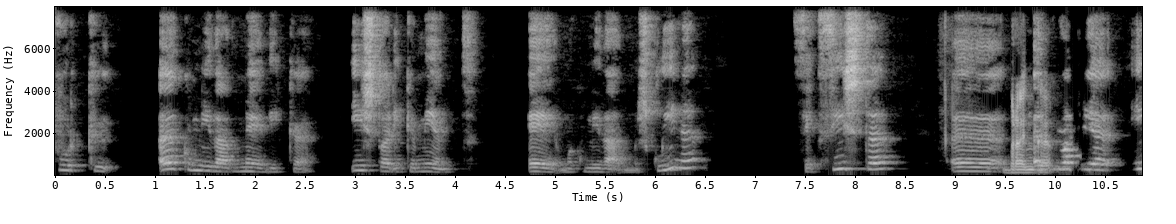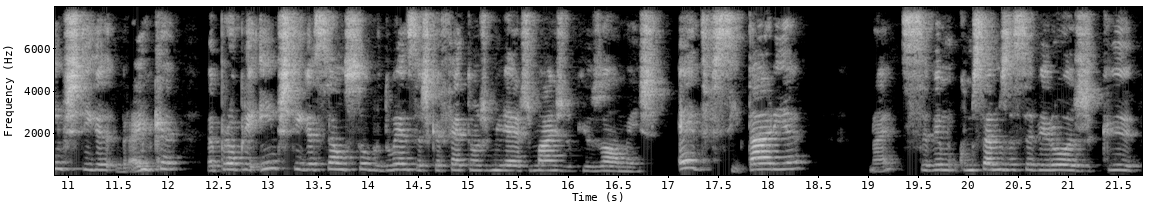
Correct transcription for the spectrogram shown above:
porque a comunidade médica, historicamente, é uma comunidade masculina, sexista, Uh, branca. A própria, investiga branca, a própria investigação sobre doenças que afetam as mulheres mais do que os homens é deficitária. Não é? Sabemos, começamos a saber hoje que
